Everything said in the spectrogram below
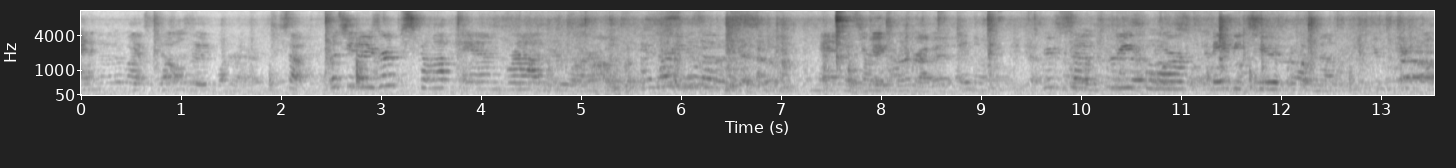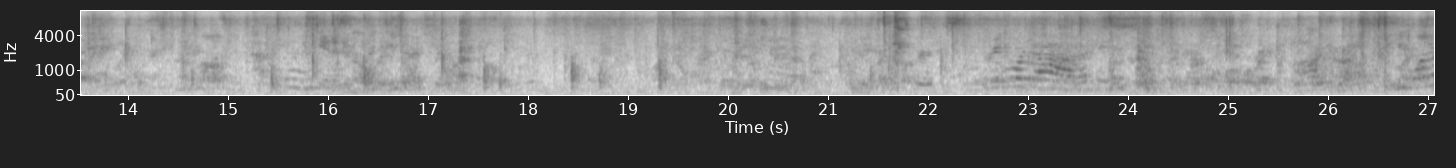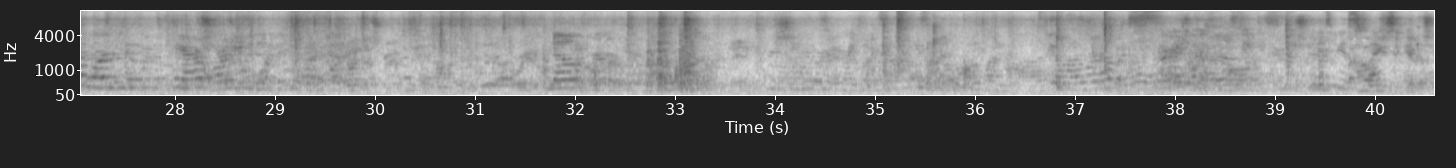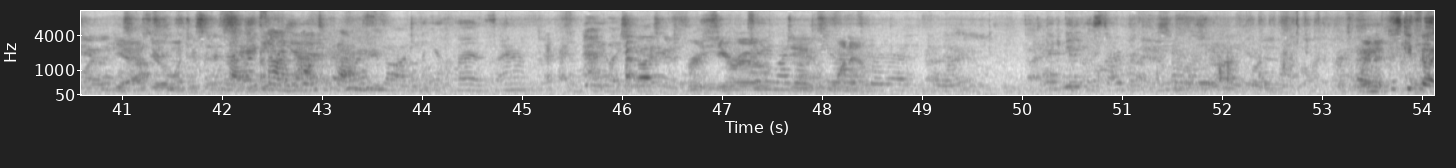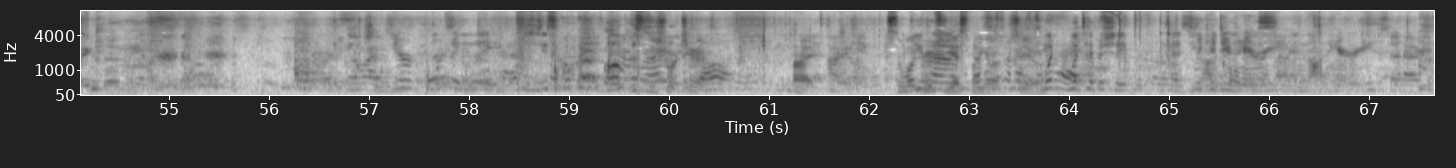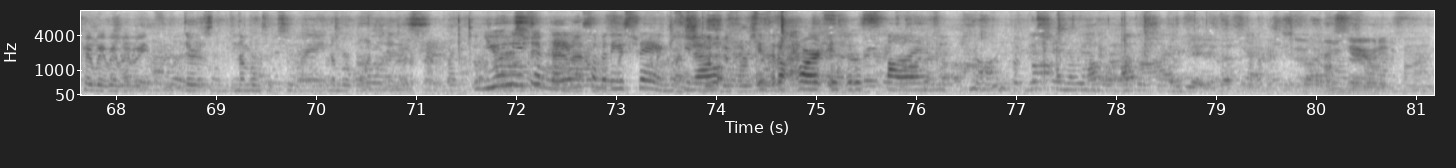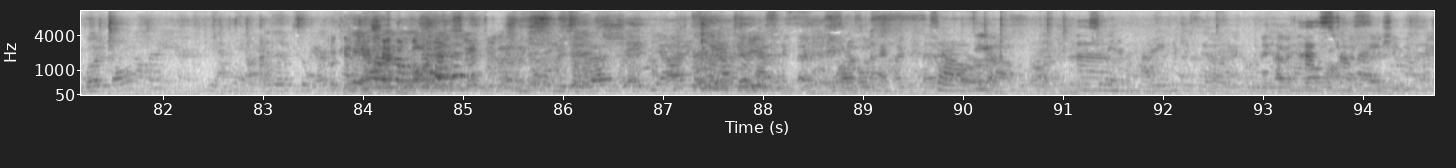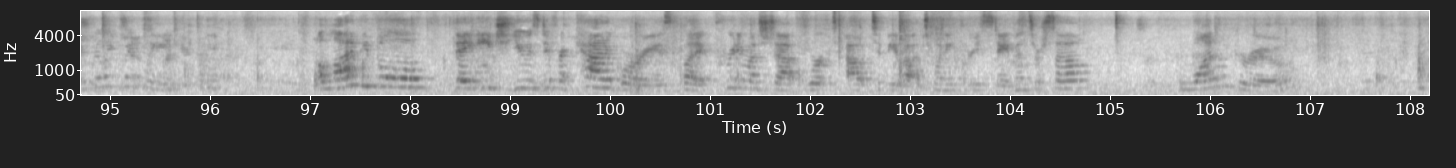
And yes, the only one winner. So, once you know your groups, come up and grab your organisms. And Jake, you want to grab it? Groups of three, four, maybe two if we have enough. Three more bags. Do you want to work with a pair or an individual? No. Use to go to. Yeah, zero one two. Sorry, sorry, I'm going too fast. Like a fuzz. I don't Okay. You guys go to. For zero, do one M. That'd be like a Starbucks. Win it. Just keep going. You're holding me. Oh, this is a short chair. Alright. So what You groups are you have- guys splitting up to? What what type of shape head do We could do call hairy this? and not hairy. So hairy. Okay, wait, wait, wait, wait. There's number number one is You need to name some of these things, you know? Is it a heart? Is it a spine? So from here, we need to find. Okay, do shape of bodies after that. So, a lot of people, they each use different categories, but it pretty much worked out to be about 23 statements or so. One group,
